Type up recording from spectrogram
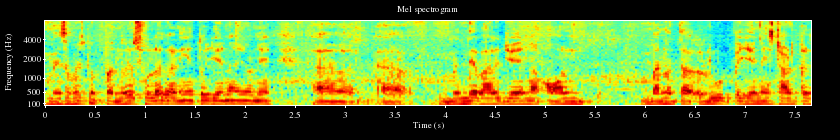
मैं समझता हूँ पंद्रह सोलह गाड़ियाँ तो जो है ना इन्होंने वंदे भारत जो है ना ऑन बनाता रूट पे जो है ना स्टार्ट कर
